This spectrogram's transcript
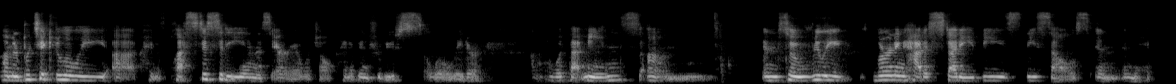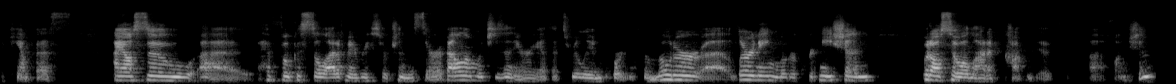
um, and particularly uh, kind of plasticity in this area, which I'll kind of introduce a little later, uh, what that means. Um, and so really learning how to study these, these cells in, in the hippocampus. I also uh, have focused a lot of my research in the cerebellum, which is an area that's really important for motor uh, learning, motor coordination, but also a lot of cognitive uh, functions.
